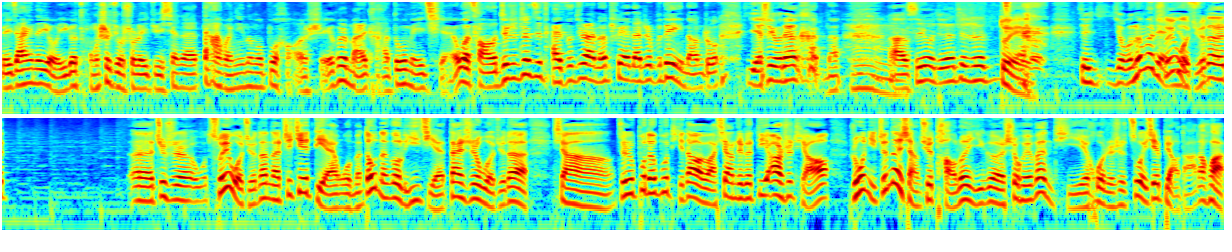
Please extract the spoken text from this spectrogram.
雷佳音的有一个同事就说了一句：“现在大环境那么不好，谁会买卡？都没钱。”我操，就是这句台词居然能出现在这部电影当中，也是有点狠的啊。所以我觉得就是对，就有那么点。所以我觉得。呃，就是，所以我觉得呢，这些点我们都能够理解。但是我觉得，像就是不得不提到吧，像这个第二十条，如果你真的想去讨论一个社会问题，或者是做一些表达的话，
